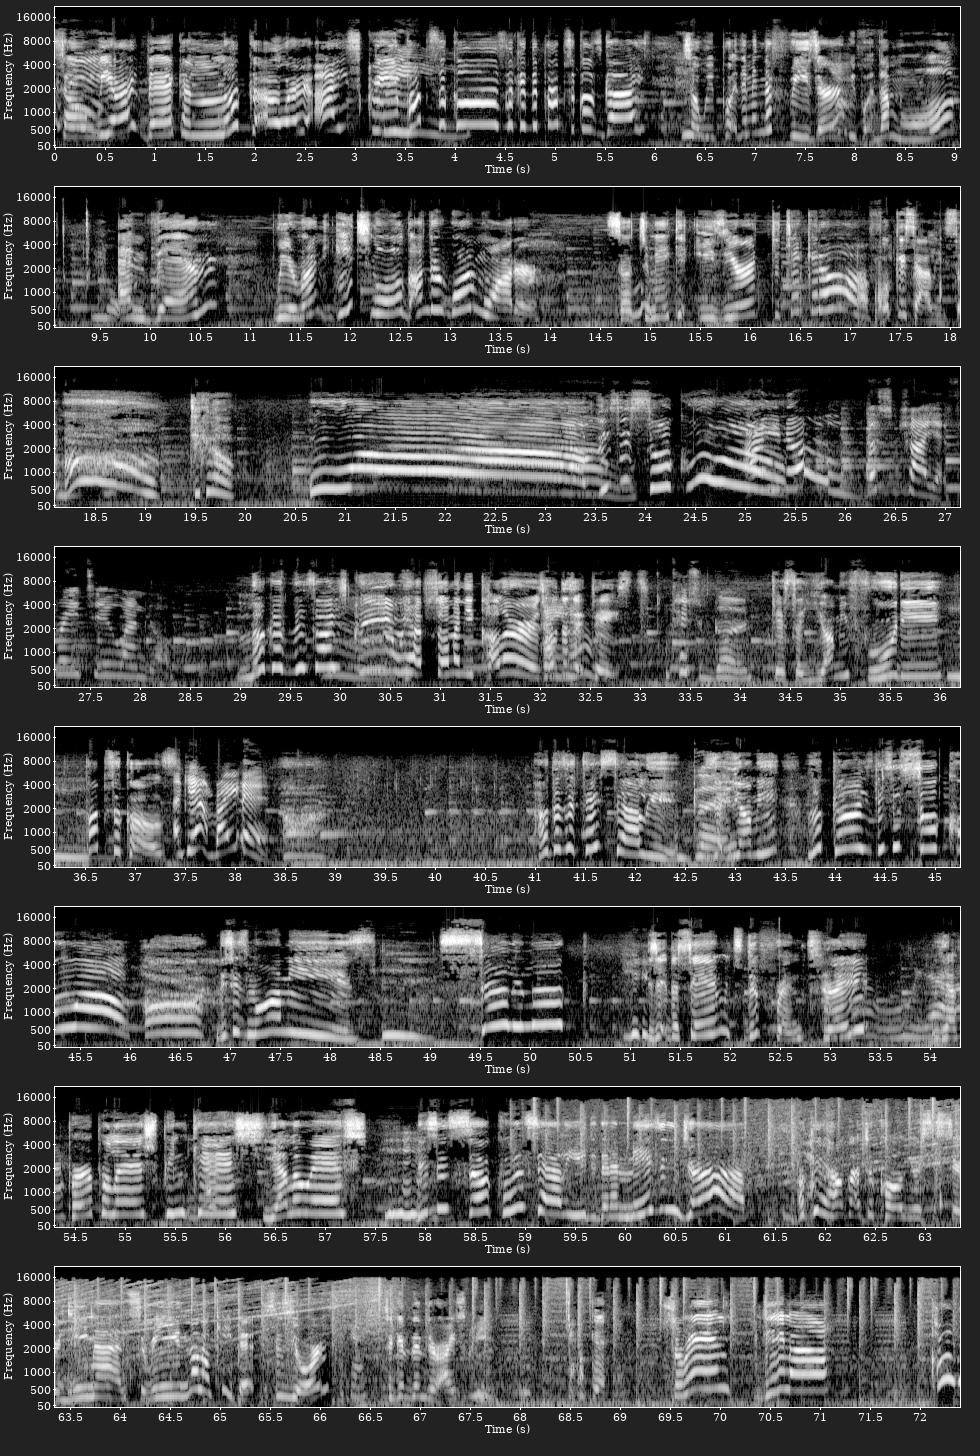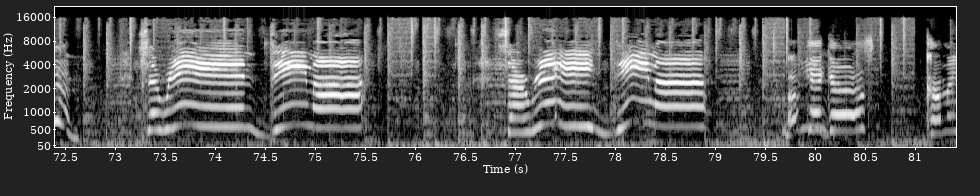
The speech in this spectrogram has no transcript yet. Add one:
So we are back, and look our ice cream popsicles. Look at the popsicles, guys. So we put them in the freezer. We put the mold. And then we run each mold under warm water. So to make it easier to take it off. Okay, Sally. So take it off. Wow! This is so cool. I know. Let's try it. Three, two, one, go. Look ice cream. We have so many colors. How I does it taste? It tastes good. Tastes a yummy fruity hmm. popsicles. I can't bite it. How does it taste, Sally? Is it Good. yummy? Look, guys, this is so cool. this is mommy's. Hmm. Sally, look. Is it the same? It's different, right? Yeah. We have purplish, pinkish, yellowish. this is so cool, Sally. You did an amazing job. Okay, how about to call your sister Dima and Serene? No, no, keep it. This is yours. Okay. To give them their ice cream. Okay. Serene, Dima, call them. Serene Dima. Serene Dima. Okay, girls,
